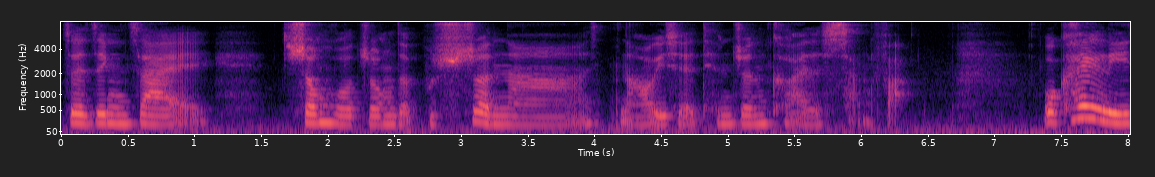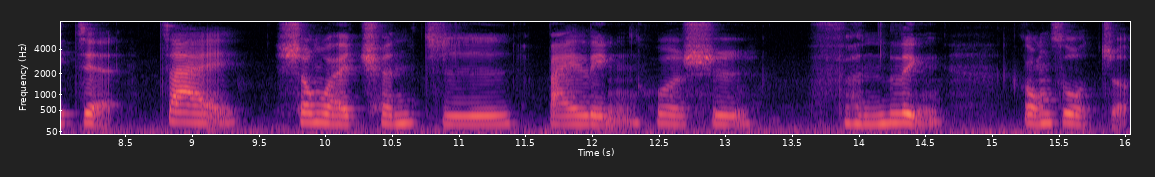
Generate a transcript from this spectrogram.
最近在生活中的不顺啊，然后一些天真可爱的想法。我可以理解，在身为全职白领或者是粉领工作者，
